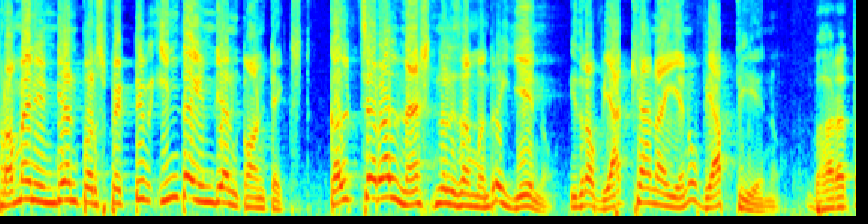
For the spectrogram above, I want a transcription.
from an Indian perspective in the Indian context cultural nationalism ಅಂದ್ರೆ ಏನು? ಇದರ ವ್ಯಾಖ್ಯಾನ ಏನು? ವ್ಯಾಪ್ತಿ ಏನು? ಭಾರತ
